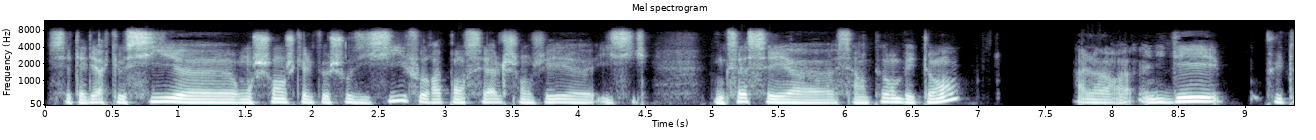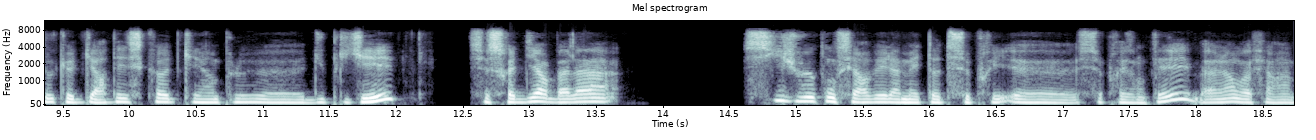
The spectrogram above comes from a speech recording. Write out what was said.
C'est-à-dire que si euh, on change quelque chose ici, il faudra penser à le changer euh, ici. Donc ça, c'est un peu embêtant. Alors, l'idée, plutôt que de garder ce code qui est un peu dupliqué, ce serait de dire, bah là, si je veux conserver la méthode se, se présenter, bah là, on va faire un,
